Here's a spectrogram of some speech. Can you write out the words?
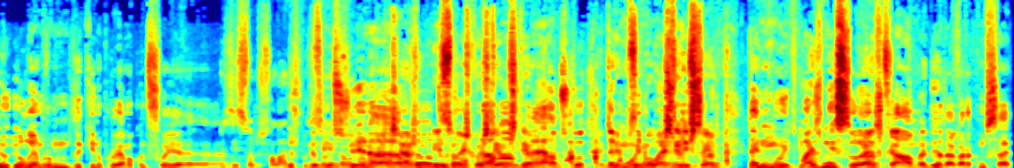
eu, eu lembro-me daqui no programa quando foi a... Mas isso vamos falar. Sim, não, não, as munições que hoje temos tempo. Não, tenho muito mais munições. Tenho muito mais munições, calma. Agora comecei.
